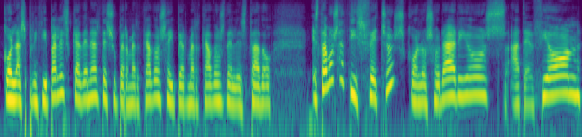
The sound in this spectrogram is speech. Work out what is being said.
con las principales cadenas de supermercados e hipermercados del Estado. ¿Estamos satisfechos con los horarios, atención,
